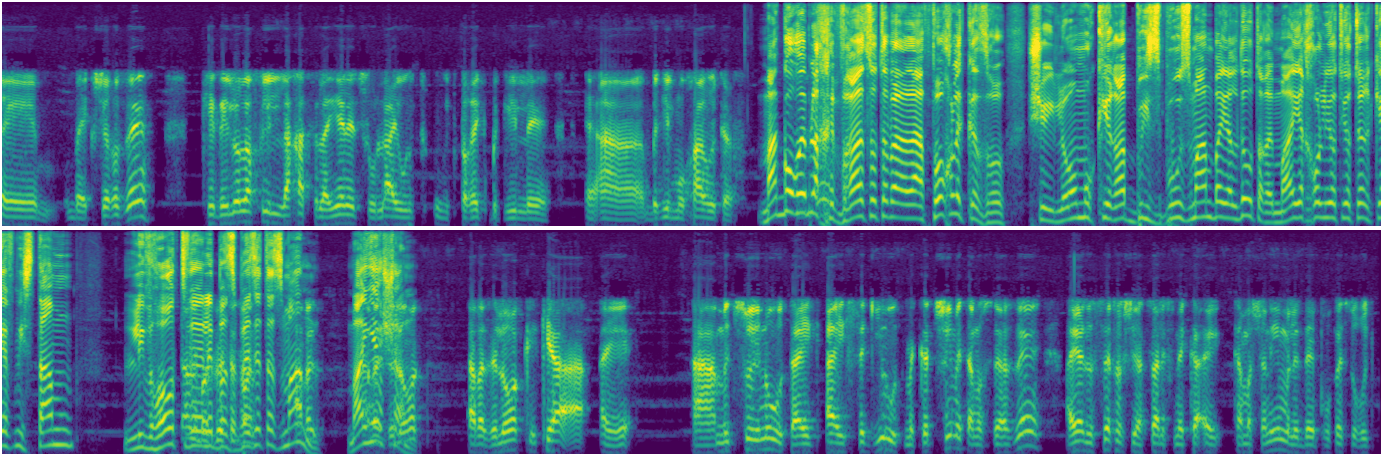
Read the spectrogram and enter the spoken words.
אה, בהקשר הזה, כדי לא להפעיל לחץ על הילד שאולי הוא יתפרק בגיל אה, בגיל מאוחר יותר. מה גורם לחברה הזאת אבל להפוך לכזו שהיא לא מוקירה בזבוז זמן בילדות? הרי מה יכול להיות יותר כיף מסתם לבהות ולבזבז את הזמן? אבל, מה אבל יש שם? לא רק, אבל זה לא רק, כי המצוינות, ההישגיות, מקדשים את הנושא הזה. היה איזה ספר שיצא לפני כמה שנים על ידי פרופסורית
